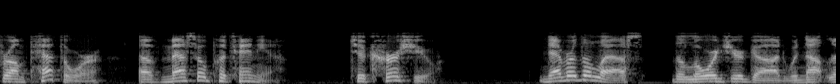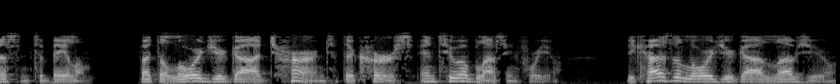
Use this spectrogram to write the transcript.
from Pethor of Mesopotamia, to curse you. Nevertheless, the Lord your God would not listen to Balaam, but the Lord your God turned the curse into a blessing for you. Because the Lord your God loves you,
